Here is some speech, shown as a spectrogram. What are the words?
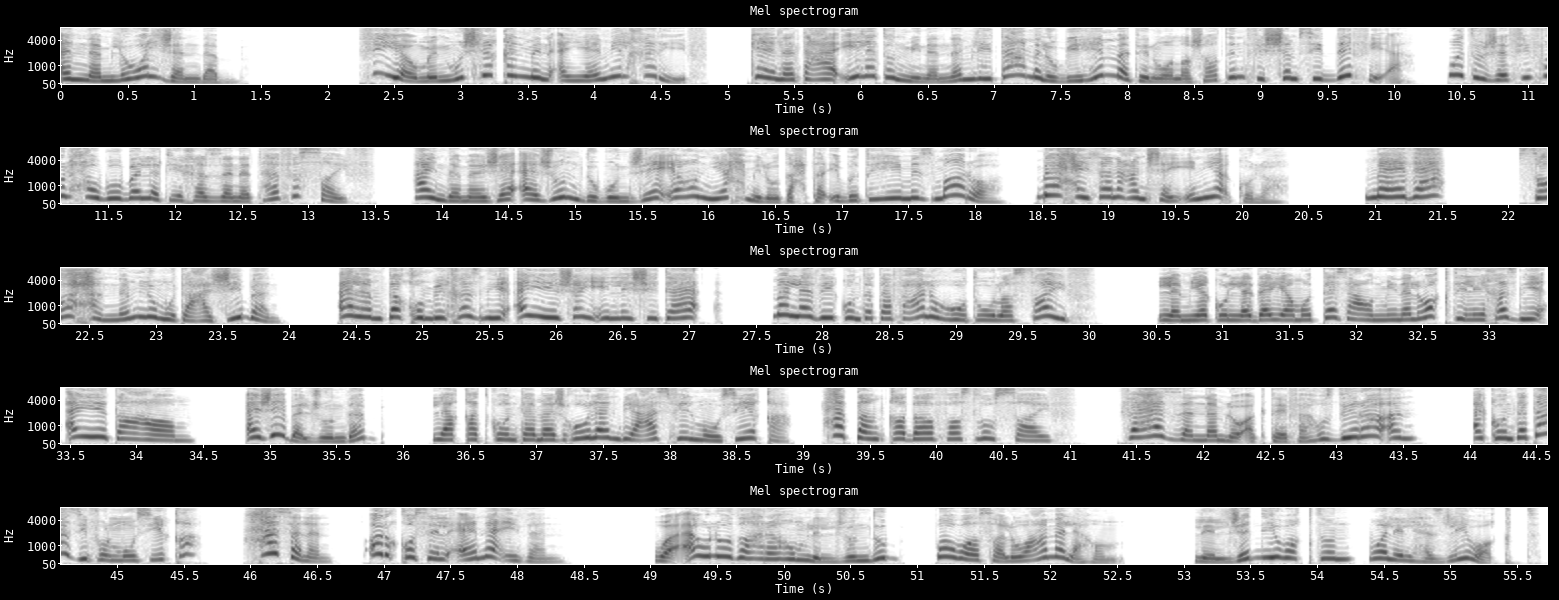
النمل والجندب في يوم مشرق من أيام الخريف كانت عائلة من النمل تعمل بهمة ونشاط في الشمس الدافئة وتجفف الحبوب التي خزنتها في الصيف عندما جاء جندب جائع يحمل تحت إبطه مزماره باحثا عن شيء يأكله ماذا؟ صاح النمل متعجبا ألم تقم بخزن أي شيء للشتاء؟ ما الذي كنت تفعله طول الصيف؟ لم يكن لدي متسع من الوقت لخزن أي طعام. أجاب الجندب لقد كنت مشغولا بعزف الموسيقى حتى انقضى فصل الصيف. فهز النمل أكتافه ازدراء. أكنت تعزف الموسيقى؟ حسنا أرقص الآن إذا. وأولوا ظهرهم للجندب وواصلوا عملهم. للجد وقت وللهزل وقت.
